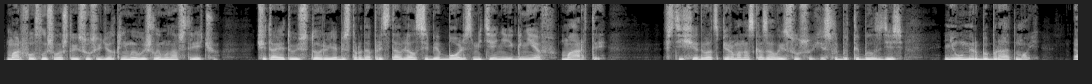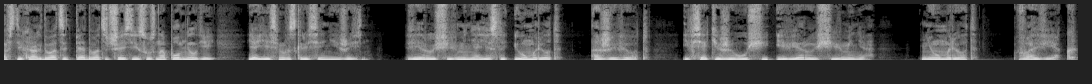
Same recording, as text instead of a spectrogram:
Марфа услышала, что Иисус идет к ним, и вышла ему навстречу. Читая эту историю, я без труда представлял себе боль, смятение и гнев Марты. В стихе 21 она сказала Иисусу, «Если бы ты был здесь, не умер бы брат мой». А в стихах 25-26 Иисус напомнил ей, «Я есть воскресение и жизнь». Верующий в меня, если и умрет, оживет, и всякий живущий и верующий в меня не умрет вовек.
